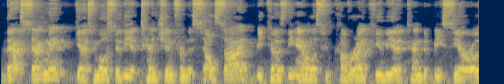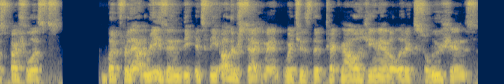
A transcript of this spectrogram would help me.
That segment gets most of the attention from the sell side because the analysts who cover IQVIA tend to be CRO specialists. But for that reason, the, it's the other segment, which is the technology and analytics solutions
